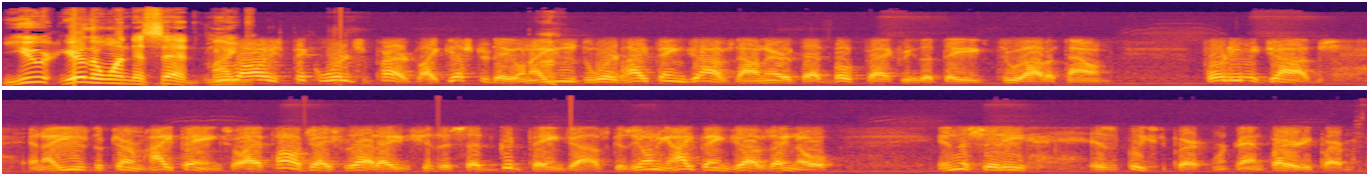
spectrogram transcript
You you're the one that said my. you always pick words apart. Like yesterday when I used the word high-paying jobs down there at that boat factory that they threw out of town. Forty-eight jobs, and I used the term high-paying. So I apologize for that. I should have said good-paying jobs because the only high-paying jobs I know in the city is the police department and fire department.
